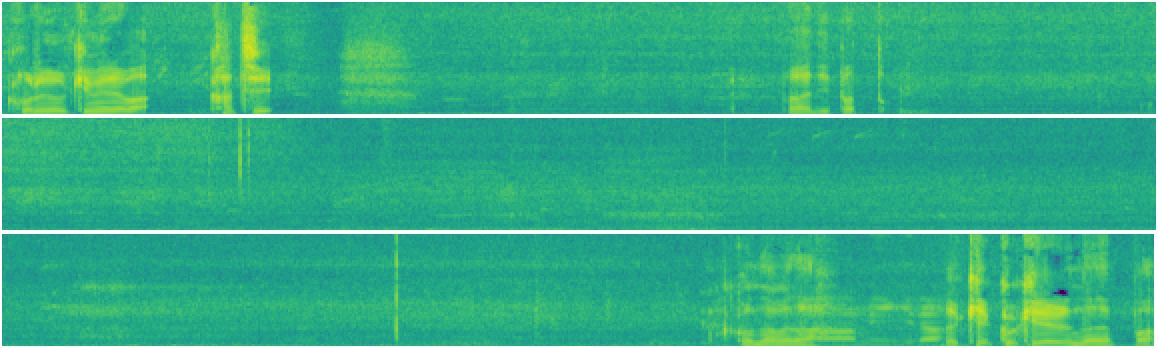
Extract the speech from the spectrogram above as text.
これを決めれば勝ち。バーディーパットこんなダメだ。だ。結構切れるんだやっぱ。あ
